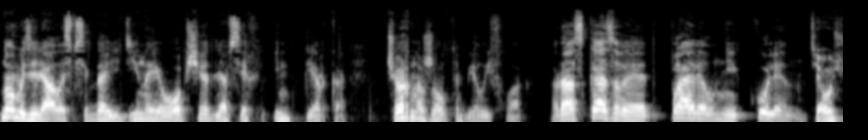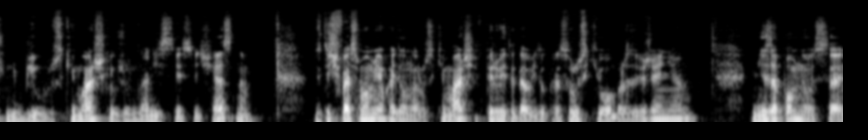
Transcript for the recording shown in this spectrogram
но выделялась всегда единая и общая для всех имперка – черно-желто-белый флаг. Рассказывает Павел Никулин. Я очень любил русский марш как журналист, если честно. В 2008 я ходил на русский марш, и впервые тогда увидел как раз русский образ движения. Мне запомнился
